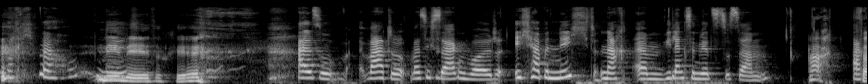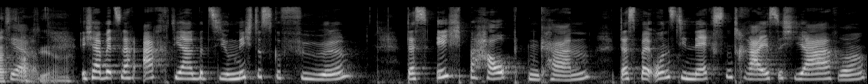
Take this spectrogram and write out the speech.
Überhaupt nicht. Nee, nee, ist okay. Also, warte, was ich sagen wollte. Ich habe nicht nach, ähm, wie lang sind wir jetzt zusammen? Acht, Acht fast Jahre. acht Jahre. Ich habe jetzt nach acht Jahren Beziehung nicht das Gefühl, dass ich behaupten kann, dass bei uns die nächsten 30 Jahre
